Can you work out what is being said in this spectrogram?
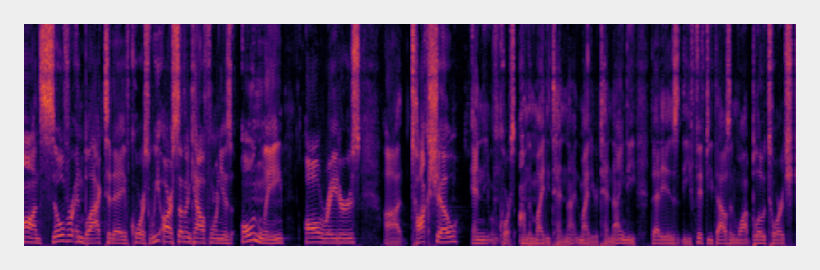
on Silver and Black today. Of course, we are Southern California's only all Raiders uh, talk show, and of course on the Mighty 10, Mightier 1090, that is the 50,000 watt blowtorch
